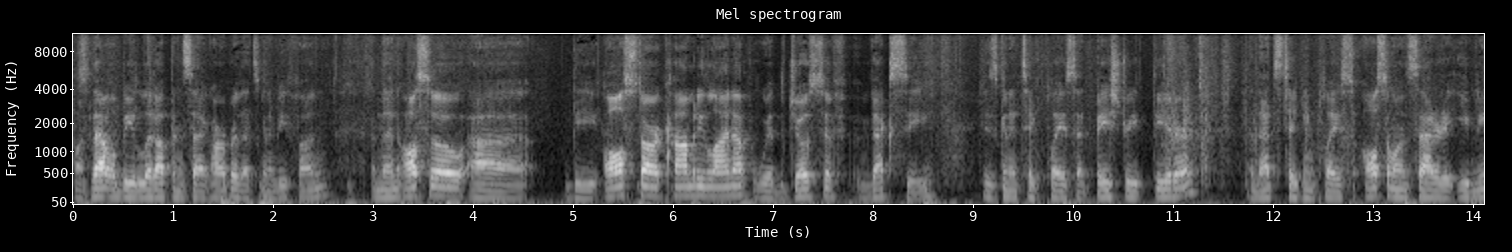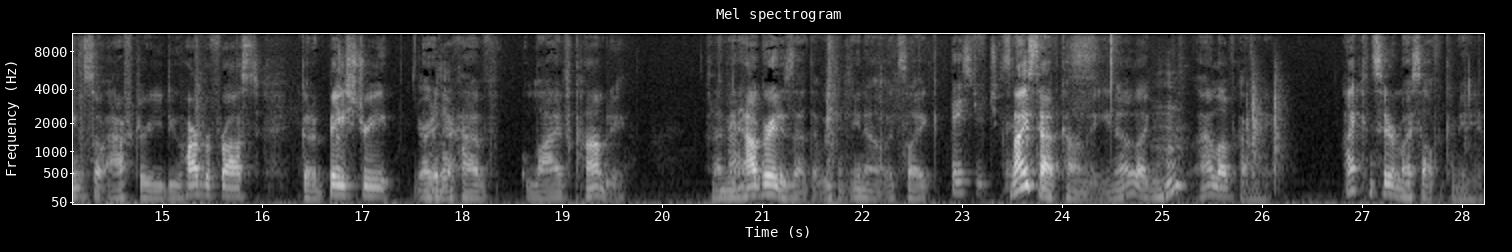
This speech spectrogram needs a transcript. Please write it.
Fun. So that will be lit up in Sag Harbor. That's going to be fun. And then also uh, the All Star Comedy lineup with Joseph Vexi is going to take place at Bay Street Theater, and that's taking place also on Saturday evening. So after you do Harbor Frost, go to Bay Street. You're already and there. Have live comedy. And I mean, Right. how great is that? That we can, you know, it's like Bay it's great. nice to have comedy, you know? Like, Mm-hmm. I love comedy. I consider myself a comedian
